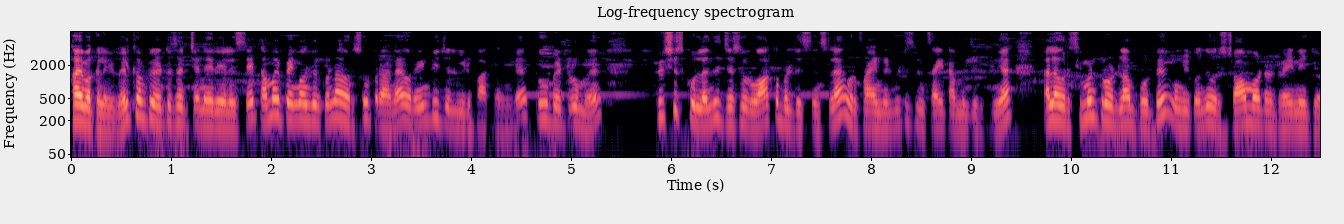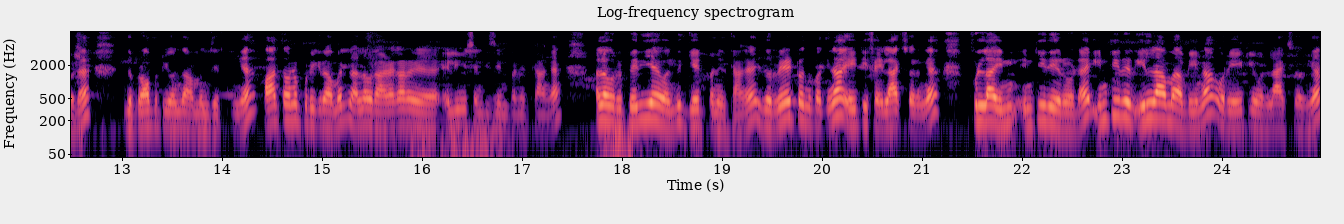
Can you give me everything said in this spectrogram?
ஹாய் மக்களே. வெல்கம் டு எட்டு செட் சென்னை ரியல் எஸ்டேட் நம்ம இப்போ எங்கே வந்திருக்கோம்னா ஒரு சூப்பரான ஒரு இண்டிவிஜுவல் வீடு பார்க்குறோங்க டூ பெட்ரூமு கிறிஸ்டி ஸ்கூல்லேருந்து ஜஸ்ட் ஒரு வாக்கபிள் டிஸ்டன்ஸில் ஒரு ஃபைவ் ஹண்ட்ரட் மீட்டர்ஸ் சைட் அமைஞ்சிருக்குங்க. அதில் ஒரு சிமெண்ட் ரோட்லாம் போட்டு உங்களுக்கு வந்து ஒரு ஸ்டாம் வாட்டர் ட்ரைனேஜோட இந்த ப்ராப்பர்ட்டி வந்து அமைஞ்சிருக்குங்க. பார்த்தோன்னே பிடிக்கிற மாதிரி நல்ல ஒரு அழகான எலிவேஷன் டிசைன் பண்ணியிருக்காங்க அதில் ஒரு பெரிய வந்து கேட் பண்ணியிருக்காங்க இது ரேட் வந்து பார்த்தீங்கன்னா எயிட்டி ஃபைவ் லேக்ஸ் வருங்க ஃபுல்லாக இன் இன்டீரியரோட இன்டீரியர் இல்லாமல் அப்படின்னா ஒரு எயிட்டி ஒன் லேக்ஸ் வருங்க.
